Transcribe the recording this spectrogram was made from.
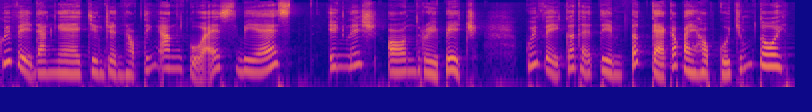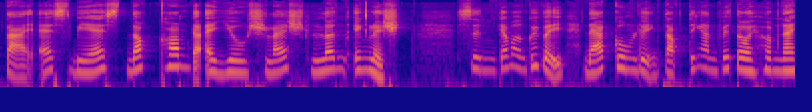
Quý vị đang nghe chương trình học tiếng Anh của SBS English on Repeat. Quý vị có thể tìm tất cả các bài học của chúng tôi tại sbs.com.au/learnenglish. Xin cảm ơn quý vị đã cùng luyện tập tiếng Anh với tôi hôm nay.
